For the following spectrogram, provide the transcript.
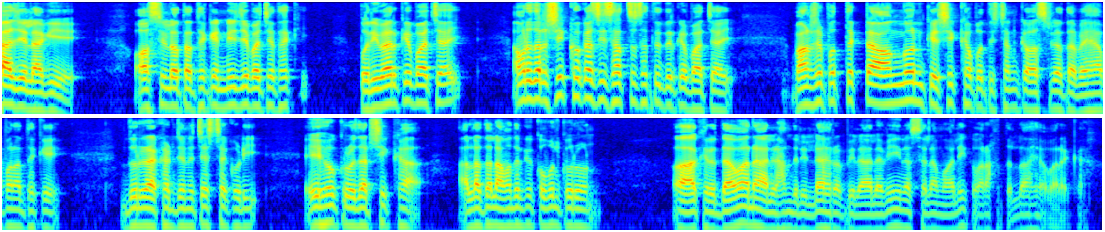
কাজে লাগিয়ে অশ্লীলতা থেকে নিজে বাঁচে থাকি, পরিবারকে বাঁচাই, আমরা যারা শিক্ষক আছি, ছাত্রছাত্রীদেরকে বাঁচাই বাংলাদেশের প্রত্যেকটা অঙ্গনকে, শিক্ষা প্রতিষ্ঠানকে অশ্লীলতা বেহাপনা থেকে দূরে রাখার জন্য চেষ্টা করি। এই হোক, রোজার শিক্ষা, আল্লাহ তালা আমাদেরকে কবুল করুন। আখের দাওয়ানা আলহামদুলিল্লাহ রবিল আলমিন। আসসালামু আলাইকুম রহমতুল্লাহ বারকাত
